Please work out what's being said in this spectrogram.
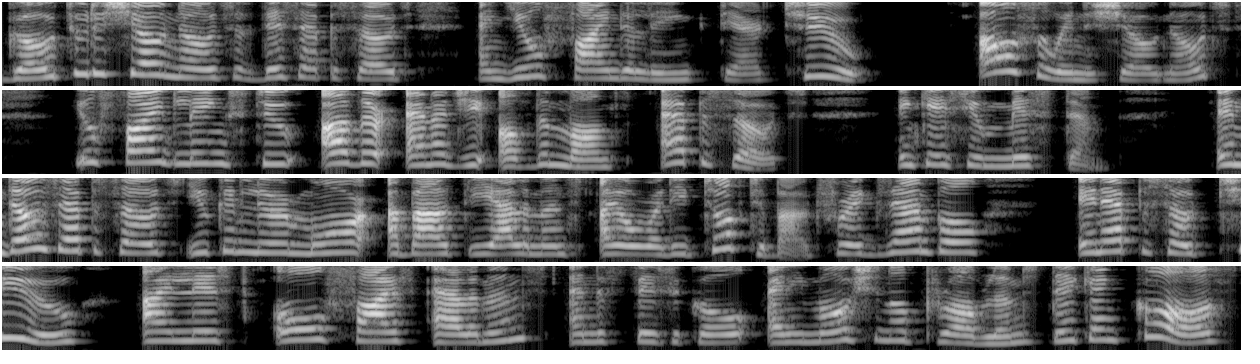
go to the show notes of this episode and you'll find a link there too. Also in the show notes, you'll find links to other Energy of the Month episodes in case you missed them. In those episodes, you can learn more about the elements I already talked about. For example, in episode 2, I list all five elements and the physical and emotional problems they can cause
